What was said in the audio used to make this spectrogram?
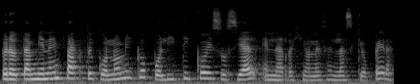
pero también el impacto económico, político y social en las regiones en las que opera.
